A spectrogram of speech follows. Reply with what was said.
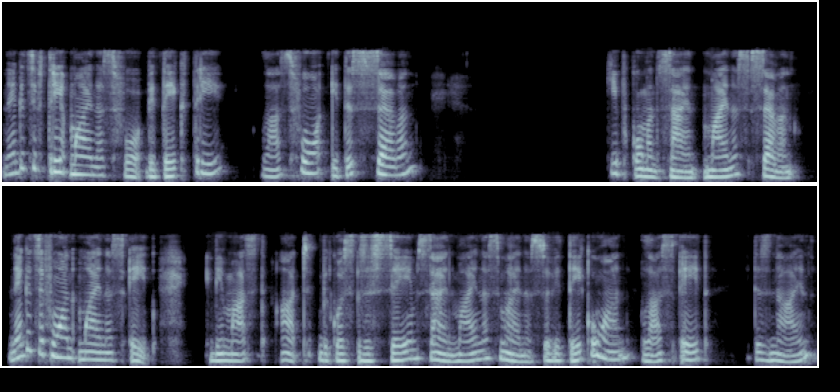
Negative 3 minus 4, we take 3 plus 4, it is 7. Keep common sign minus 7. Negative 1 minus 8, we must add because the same sign minus minus. So we take 1 plus 8, it is 9,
